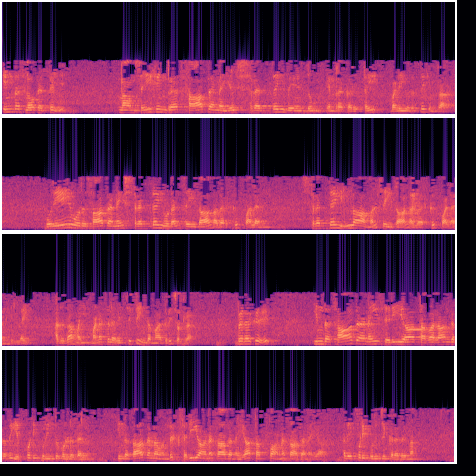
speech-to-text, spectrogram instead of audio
இந்த ஸ்லோகத்தில் நாம் செய்கின்ற சாதனையில் ஸ்ரத்தை வேண்டும் என்ற கருத்தை வலியுறுத்துகின்றார். ஒரே ஒரு சாதனை ஸ்ரத்தையுடன் செய்தால் அதற்கு பலன். ஸ்ரத்தை இல்லாமல் செய்தால் அதற்கு பலன் இல்லை. அதுதான் மனசுல வச்சுட்டு இந்த மாதிரி சொல்ற பிறகு இந்த சாதனை சரியா தவறாங்கிறது எப்படி புரிந்து கொள்ளுதல்? இந்த சாதனை வந்து சரியான சாதனையா தப்பான சாதனையா? அது எப்படி புரிஞ்சுக்கிறதுனா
